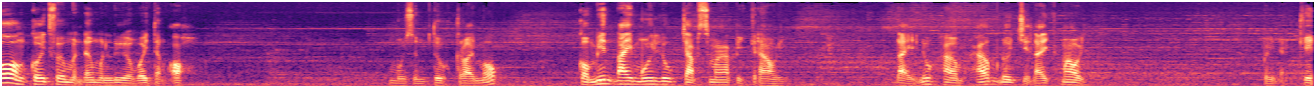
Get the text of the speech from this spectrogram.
ក៏អង្គុយធ្វើមិនដឹងមិនលឺអ្វីទាំងអស់មួយសន្ទុះក្រោយមកក៏មានដៃមួយលូកចាប់ស្មាពីក្រោយដៃនោះហើមហើមដូចជាដៃខ្មោចពេលដែលគេ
